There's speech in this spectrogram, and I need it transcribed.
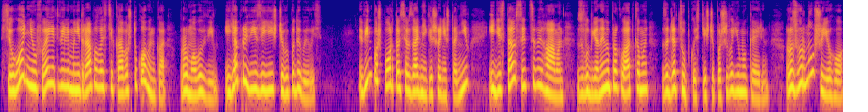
Сьогодні у Феєтвілі мені трапилась цікава штуковинка, промовив Віл, і я привіз її, що ви подивились. Він пошпортався в задній кишені штанів і дістав ситцевий гаман з луб'яними прокладками задля цупкості, що пошила йому Керін. Розгорнувши його,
